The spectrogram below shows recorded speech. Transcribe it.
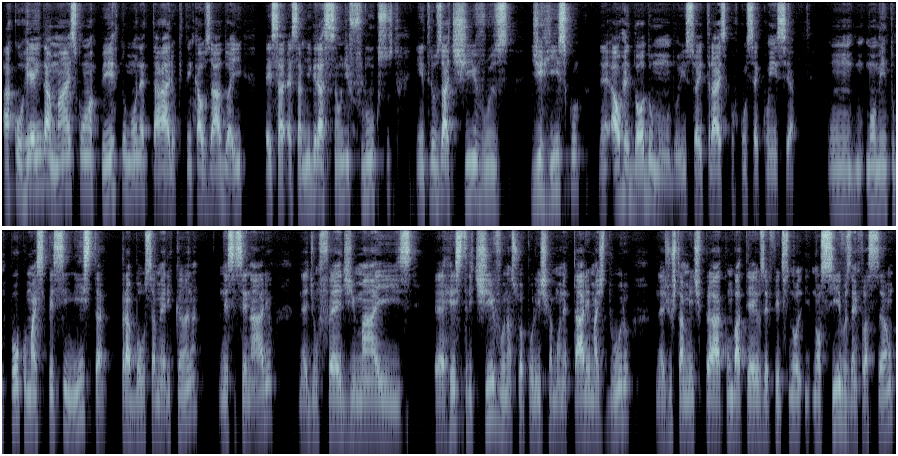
a correr ainda mais com o um aperto monetário que tem causado aí essa, essa migração de fluxos entre os ativos de risco né, ao redor do mundo. Isso aí traz, por consequência, um momento um pouco mais pessimista para a Bolsa Americana nesse cenário, né, de um Fed mais é, restritivo na sua política monetária e mais duro, né, justamente para combater os efeitos nocivos da inflação.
